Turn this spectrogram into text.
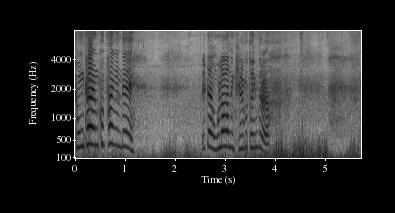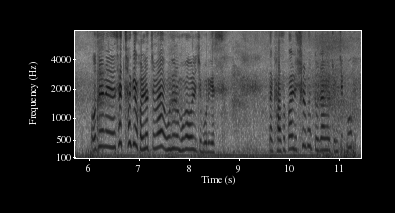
동탄 쿠팡인데 일단 올라가는 길부터 힘들어요. 어제는 세척에 걸렸지만 오늘은 뭐가 걸릴지 모르겠어. 일단 가서 빨리 출근 도장을 좀 찍고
